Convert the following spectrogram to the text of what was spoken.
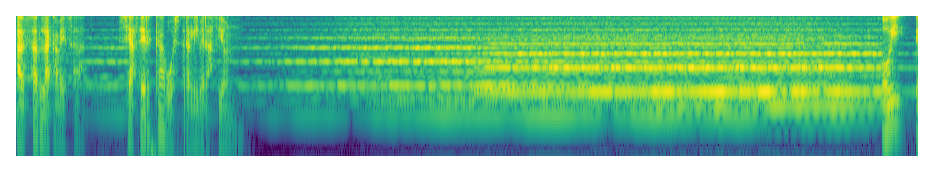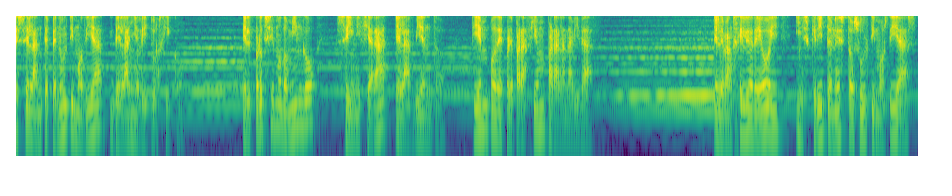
alzad la cabeza, se acerca vuestra liberación. Hoy es el antepenúltimo día del año litúrgico. El próximo domingo se iniciará el Adviento, tiempo de preparación para la Navidad. El Evangelio de hoy, inscrito en estos últimos días,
